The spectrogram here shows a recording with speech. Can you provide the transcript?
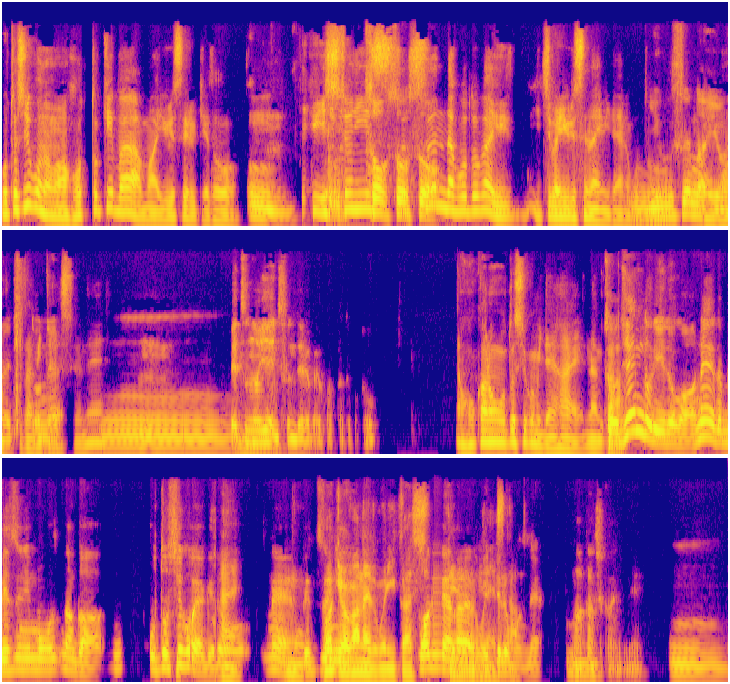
落とし子のままほっとけばまあ許せるけど、う。うんん。結局一緒にそうそうそう住んだことがい一番許せないみたいなことを許せないよね思ってたみたいですようね。別の家に住んでればよかったってこと他の落とし子みたいな、はい、なんかそう、、ジェンドリーとかはね、別にもうなんか、落とし子やけど、はいね別に。わけわかんないところに行かしてるわけわかんないわとこ行ってる。もんね。まあうん確かにね。うん。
